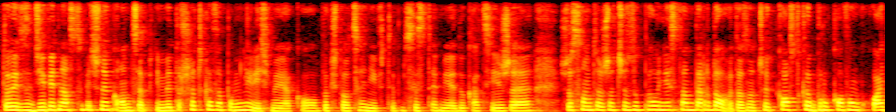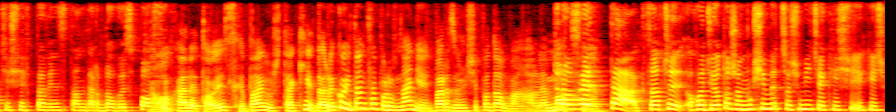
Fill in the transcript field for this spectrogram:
To jest XIX-wieczny koncept i my troszeczkę zapomnieliśmy jako wykształceni w tym systemie edukacji, że, że są te rzeczy zupełnie standardowe. To znaczy kostkę brukową kładzie się w pewien standardowy sposób. Och, ale to jest chyba już takie daleko idące porównanie. Bardzo mi się podoba, ale Trochę mocne. tak. Znaczy chodzi o to, że musimy coś mieć, jakiś, jakiś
